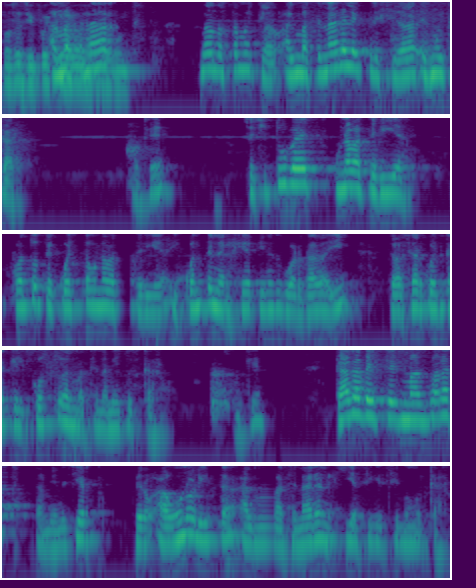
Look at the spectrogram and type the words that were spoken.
No sé si fue clara la pregunta. No, no está muy claro. Almacenar electricidad es muy caro. ¿Ok? O sea, si tú ves una batería, cuánto te cuesta una batería y cuánta energía tienes guardada ahí, te vas a dar cuenta que el costo de almacenamiento es caro. ¿Ok? Cada vez es más barato, también es cierto, pero aún ahorita almacenar energía sigue siendo muy caro.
